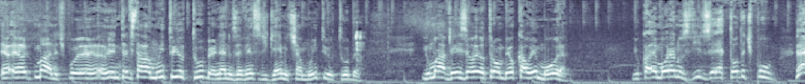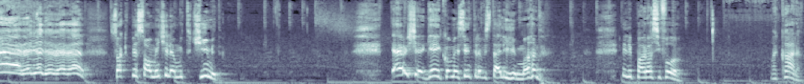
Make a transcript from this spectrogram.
Eu, eu- mano, tipo, eu, eu entrevistava muito youtuber, né? Nos eventos de game tinha muito youtuber. E uma vez eu, eu trombei o Cauê Moura. E o Cauê Moura nos vídeos, ele é todo tipo. Só que pessoalmente ele é muito tímido. E aí eu cheguei e comecei a entrevistar ele rimando. Ele parou assim e falou: Mas cara,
